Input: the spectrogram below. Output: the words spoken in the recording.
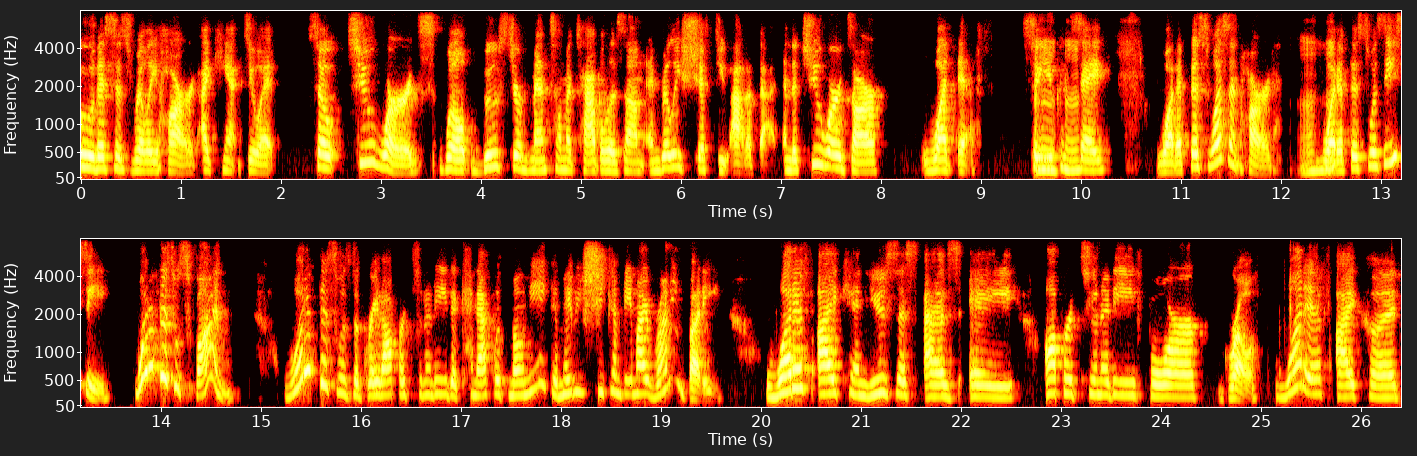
ooh, this is really hard. I can't do it. So, two words will boost your mental metabolism and really shift you out of that. And the two words are what if? So, mm-hmm. you can mm-hmm. say, what if this wasn't hard? Mm-hmm. What if this was easy? What if this was fun? What if this was a great opportunity to connect with Monique and maybe she can be my running buddy? What if I can use this as a opportunity for growth? What if I could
